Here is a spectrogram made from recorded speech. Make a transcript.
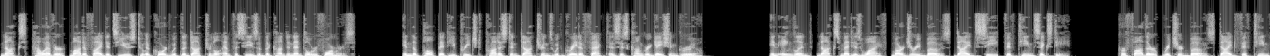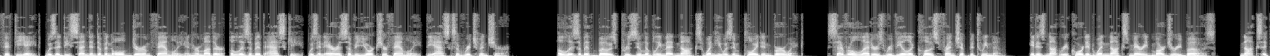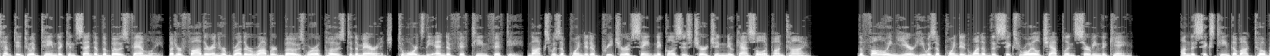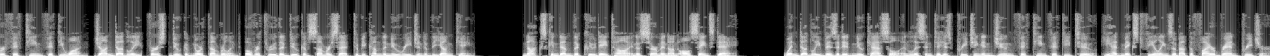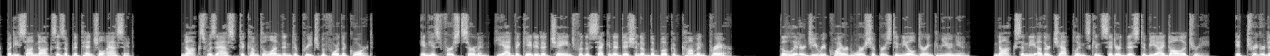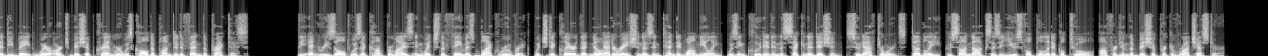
Knox, however, modified its use to accord with the doctrinal emphases of the Continental Reformers. In the pulpit he preached Protestant doctrines with great effect as his congregation grew. In England, Knox met his wife, Marjorie Bowes died c. 1560. Her father, Richard Bowes died 1558, was a descendant of an old Durham family and her mother, Elizabeth Askey, was an heiress of a Yorkshire family, the Asks of Richmondshire. Elizabeth Bowes presumably met Knox when he was employed in Berwick. Several letters reveal a close friendship between them. It is not recorded when Knox married Marjorie Bowes. Knox attempted to obtain the consent of the Bowes family, but her father and her brother Robert Bowes were opposed to the marriage. Towards the end of 1550, Knox was appointed a preacher of St Nicholas's Church in Newcastle upon Tyne. The following year he was appointed one of the six royal chaplains serving the king. On 16 October 1551, John Dudley, 1st Duke of Northumberland, overthrew the Duke of Somerset to become the new regent of the young king. Knox condemned the coup d'état in a sermon on All Saints' Day. When Dudley visited Newcastle and listened to his preaching in June 1552, he had mixed feelings about the firebrand preacher, but he saw Knox as a potential asset. Knox was asked to come to London to preach before the court. In his first sermon, he advocated a change for the second edition of the Book of Common Prayer. The liturgy required worshippers to kneel during communion. Knox and the other chaplains considered this to be idolatry. It triggered a debate where Archbishop Cranmer was called upon to defend the practice. The end result was a compromise in which the famous Black Rubric, which declared that no adoration is intended while kneeling, was included in the second edition. Soon afterwards, Dudley, who saw Knox as a useful political tool, offered him the bishopric of Rochester.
